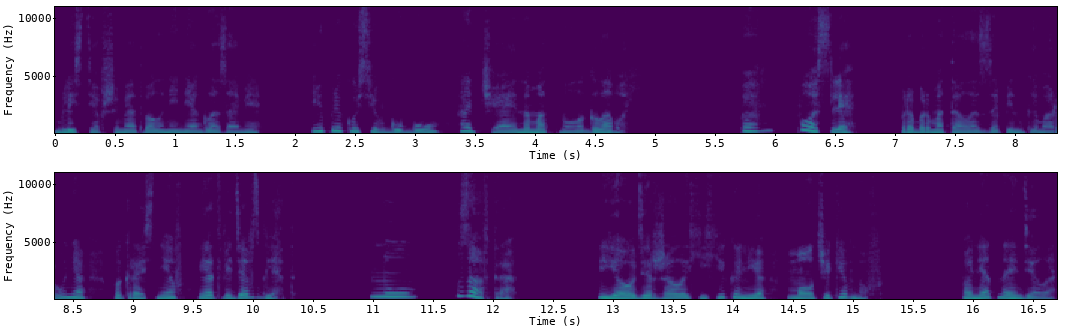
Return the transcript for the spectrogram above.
блестевшими от волнения глазами и, прикусив губу, отчаянно мотнула головой. «После», — пробормотала с запинкой Маруня, покраснев и отведя взгляд. «Ну, завтра». Я удержала хихиканье, молча кивнув. Понятное дело,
